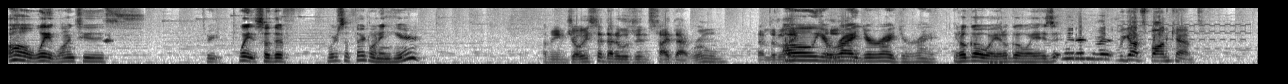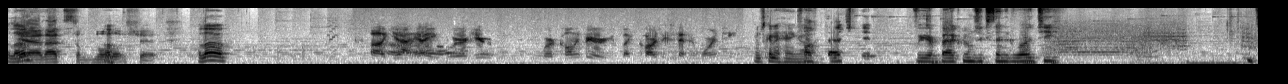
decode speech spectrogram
Oh, wait, one, two, th- three. Wait, so the where's the third one in here? I mean, Joey said that it was inside that room. That little. like, Oh, you're right, room. you're right, you're right. It'll go away, it'll go away. Is it? Wait a minute, we got spawn camped. Hello? Yeah, that's some bullshit. Hello? Uh, yeah, hey, we're here. We're calling for your like car's extended warranty. I'm just gonna hang up. Fuck that shit. For your backrooms extended warranty.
